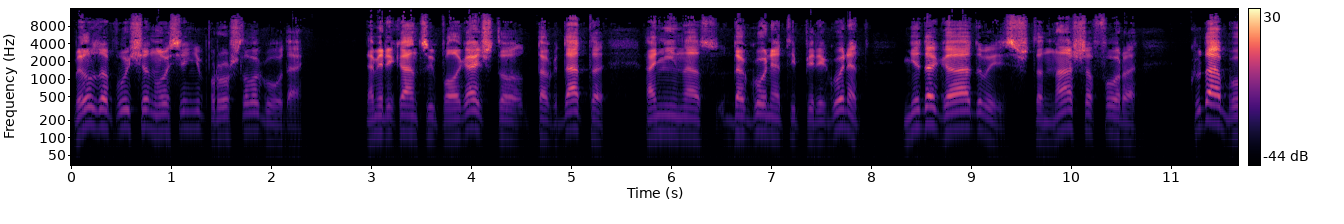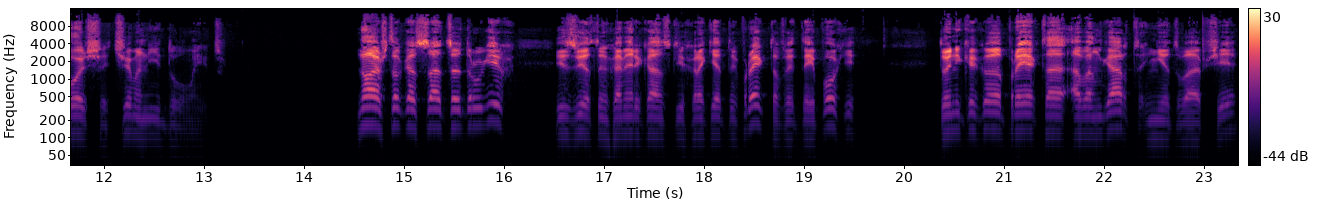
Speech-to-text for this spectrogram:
был запущен осенью прошлого года. Американцы полагают, что тогда-то они нас догонят и перегонят, не догадываясь, что наша фора куда больше, чем они думают. Ну а что касается других известных американских ракетных проектов этой эпохи, то никакого проекта «Авангард» нет вообще.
